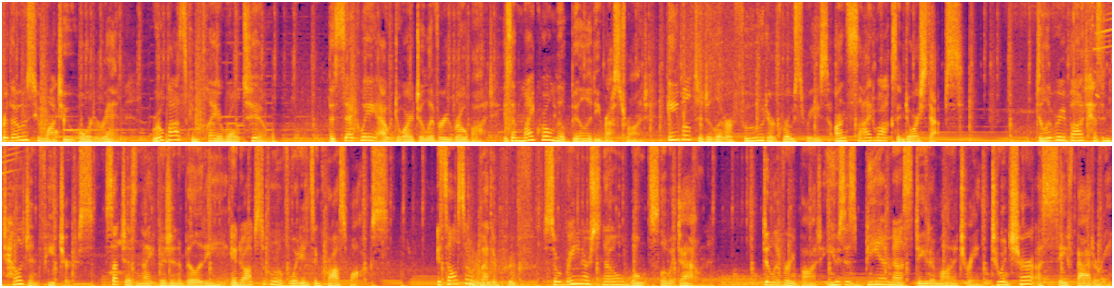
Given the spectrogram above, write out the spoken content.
For those who want to order in, robots can play a role too. The Segway Outdoor Delivery Robot is a micro mobility restaurant able to deliver food or groceries on sidewalks and doorsteps. DeliveryBot has intelligent features such as night vision ability and obstacle avoidance in crosswalks. It's also weatherproof, so rain or snow won't slow it down. DeliveryBot uses BMS data monitoring to ensure a safe battery.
